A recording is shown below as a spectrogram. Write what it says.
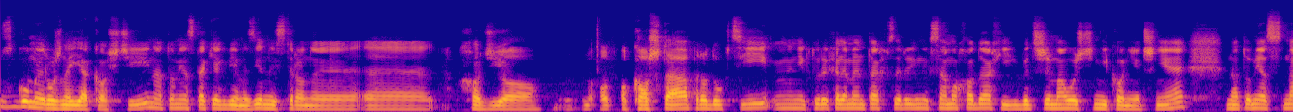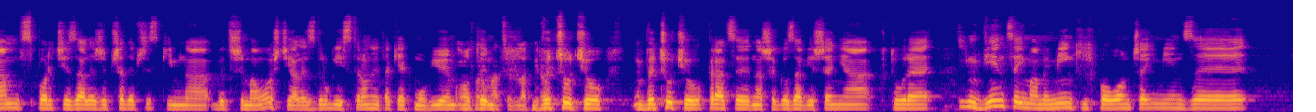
z gumy różnej jakości. Natomiast tak jak wiemy, z jednej strony e, chodzi o, no, o, o koszta produkcji w niektórych elementach w seryjnych samochodach, ich wytrzymałość niekoniecznie. Natomiast nam w sporcie zależy przede wszystkim na wytrzymałości, ale z drugiej strony, tak jak mówiłem o tym, wyczuciu, wyczuciu pracy naszego zawieszenia, które im więcej mamy miękkich połączeń między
